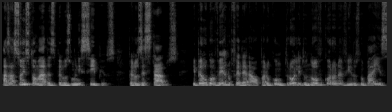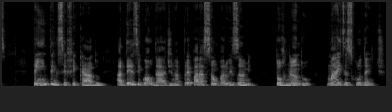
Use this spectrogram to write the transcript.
As ações tomadas pelos municípios, pelos estados e pelo governo federal para o controle do novo coronavírus no país têm intensificado a desigualdade na preparação para o exame, tornando-o mais excludente.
